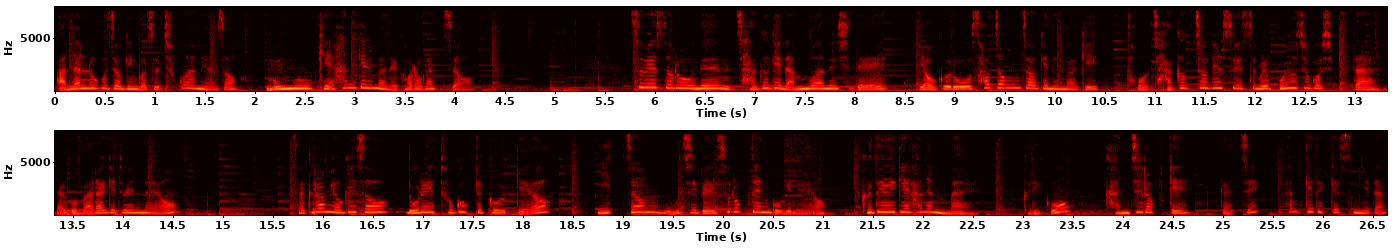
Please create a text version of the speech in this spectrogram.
아날로그적인 것을 추구하면서 묵묵히 한 길만을 걸어갔죠. 스위스로우는 자극이 난무하는 시대에 역으로 서정적인 음악이 더 자극적일 수 있음을 보여주고 싶다라고 말하기도 했네요. 자, 그럼 여기서 노래 두 곡 듣고 올게요. 2.5집에 수록된 곡이네요. 그대에게 하는 말, 그리고 간지럽게까지 함께 듣겠습니다.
